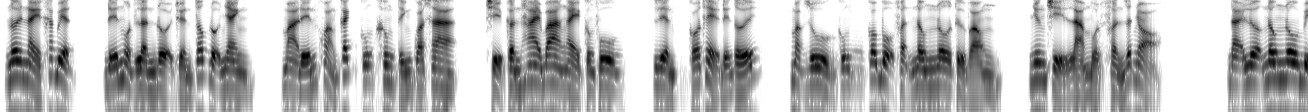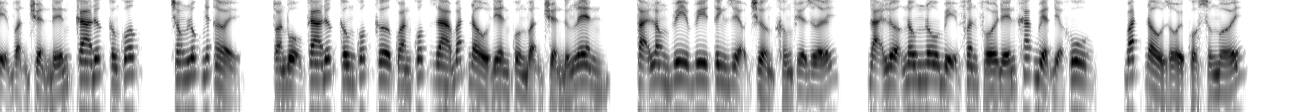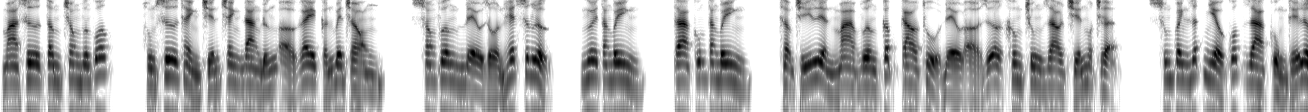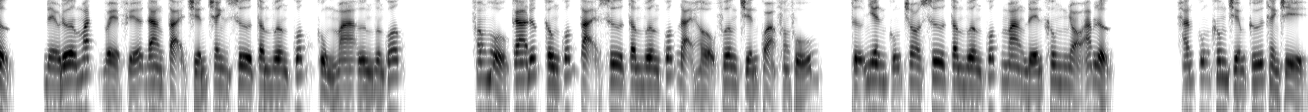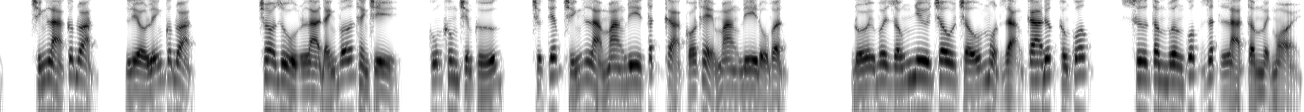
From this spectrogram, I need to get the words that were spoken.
Nơi này khác biệt, đến một lần đội thuyền tốc độ nhanh, mà đến khoảng cách cũng không tính quá xa, chỉ cần 2-3 ngày công phu, liền có thể đến tới, mặc dù cũng có bộ phận nông nô tử vong, nhưng chỉ là một phần rất nhỏ. Đại lượng nông nô bị vận chuyển đến ca Đức Công Quốc, trong lúc nhất thời, toàn bộ ca Đức Công Quốc cơ quan quốc gia bắt đầu điên cuồng vận chuyển đứng lên, tại Long Vi Vi tinh diệu trưởng không phía dưới, đại lượng nông nô bị phân phối đến khác biệt địa khu, bắt đầu rồi cuộc sống mới. Mà sư tâm trong vương quốc, hùng sư thành chiến tranh đang đứng ở gây cấn bên trong, song phương đều dồn hết sức lực, ngươi tăng binh, ta cũng tăng binh, thậm chí liền ma vương cấp cao thủ đều ở giữa không trung giao chiến một trận, xung quanh rất nhiều quốc gia cùng thế lực, đều đưa mắt về phía đang tại chiến tranh sư tâm vương quốc cùng ma ương vương quốc. Phong hổ ca đức công quốc tại sư tâm vương quốc đại hậu phương chiến quả phong phú, tự nhiên cũng cho sư tâm vương quốc mang đến không nhỏ áp lực. Hắn cũng không chiếm cứ thành trì, chính là cướp đoạt, liều lĩnh cướp đoạt. Cho dù là đánh vỡ thành trì, cũng không chiếm cứ, trực tiếp chính là mang đi tất cả có thể mang đi đồ vật. Đối với giống như châu chấu một dạng ca đức công quốc, sư tâm vương quốc rất là tâm mệt mỏi.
